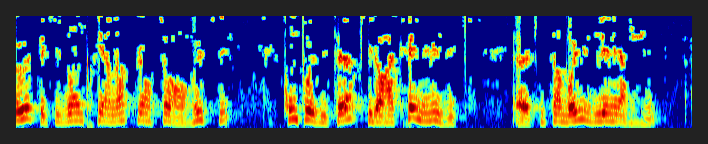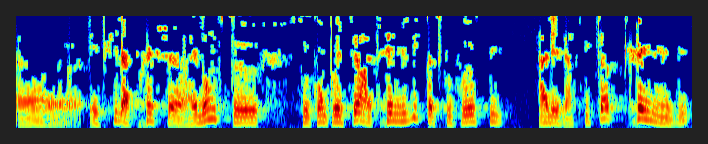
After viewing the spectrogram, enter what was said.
eux, c'est qu'ils ont pris un influenceur en Russie, compositeur, qui leur a créé une musique euh, qui symbolise l'énergie. Euh, et puis la fraîcheur. Et donc ce, ce compositeur a créé une musique parce que vous pouvez aussi aller vers TikTok, créer une musique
